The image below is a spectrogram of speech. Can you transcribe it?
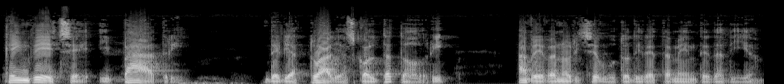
che invece i padri degli attuali ascoltatori avevano ricevuto direttamente da Dio.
